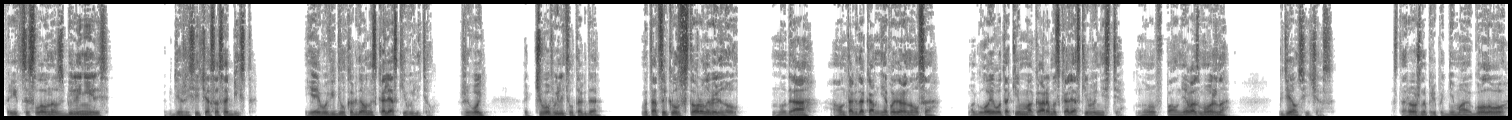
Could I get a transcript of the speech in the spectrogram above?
Фрицы словно взбеленились. Где же сейчас особист? Я его видел, когда он из коляски вылетел. Живой? Отчего вылетел тогда? Мотоцикл в сторону вильнул? Ну да, а он тогда ко мне повернулся. Могло его таким макаром из коляски вынести. Ну, вполне возможно. Где он сейчас? Осторожно приподнимаю голову,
